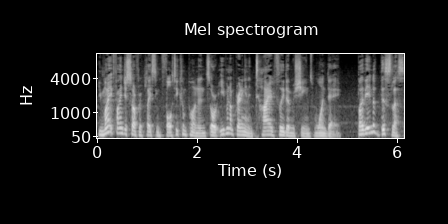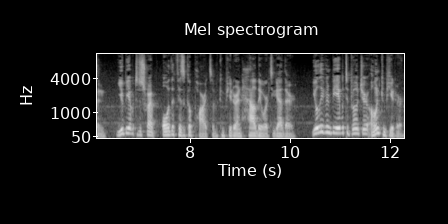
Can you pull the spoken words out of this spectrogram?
You might find yourself replacing faulty components or even upgrading an entire fleet of machines one day. By the end of this lesson, you'll be able to describe all the physical parts of a computer and how they work together. You'll even be able to build your own computer.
